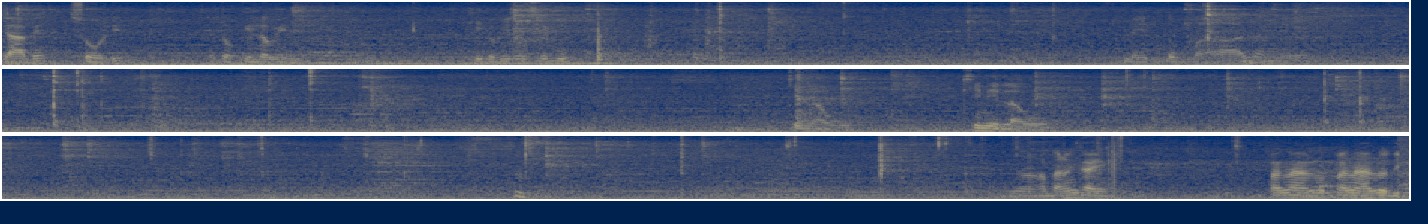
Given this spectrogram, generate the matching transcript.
Gabi, solid. Ito kilawin. Kilawin ng Cebu. May itlog maalam. Eh. Kinaw. Kinilaw. Mga kabarangay. Panalo, panalo din.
